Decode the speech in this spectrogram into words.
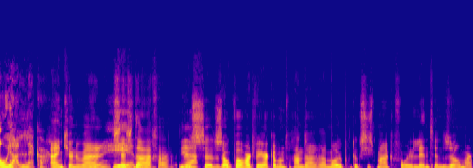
Oh ja, lekker. Eind januari, zes dagen. Ja. Dus, eh, dus ook wel hard werken, want we gaan daar eh, modeproducties maken voor de lente en de zomer.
